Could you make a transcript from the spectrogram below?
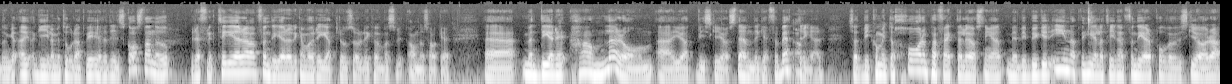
de agila metoderna att vi hela tiden ska stanna upp, reflektera, fundera. Det kan vara retros och det kan vara andra saker. Eh, Men det det handlar om är ju att vi ska göra ständiga förbättringar. Så att vi kommer inte ha den perfekta lösningen men vi bygger in att vi hela tiden funderar på vad vi ska göra.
